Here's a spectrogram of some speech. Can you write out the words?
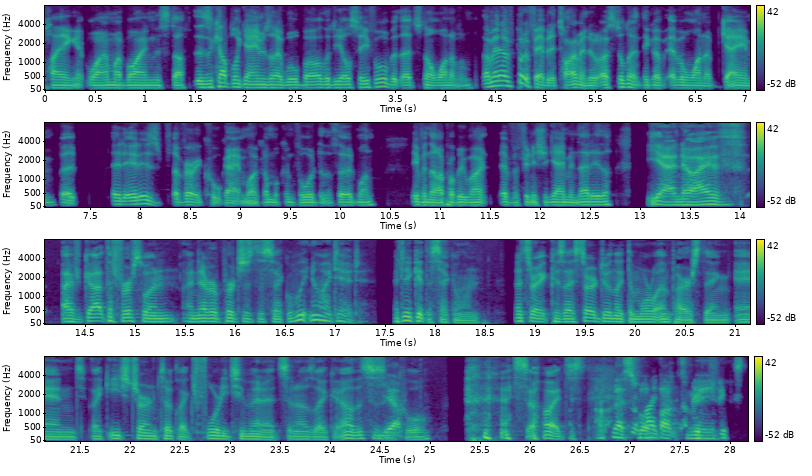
playing it. Why am I buying this stuff? There's a couple of games that I will buy the DLC for, but that's not one of them. I mean, I've put a fair bit of time into it. I still don't think I've ever won a game, but it, it is a very cool game. Like, I'm looking forward to the third one, even though I probably won't ever finish a game in that either. Yeah, no, I've I've got the first one. I never purchased the second. Wait, no, I did. I did get the second one. That's right, because I started doing like the Mortal Empires thing, and like each turn took like 42 minutes, and I was like, oh, this isn't yep. cool. so I just that's what bugged me. They fixed,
